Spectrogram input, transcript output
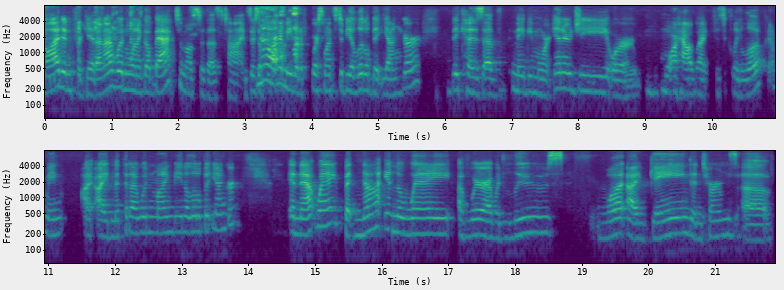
Oh, I didn't forget, and I wouldn't want to go back to most of those times. There's a No, part of me that, of course, wants to be a little bit younger because of maybe more energy or more how I might physically look. I mean, I, I admit that I wouldn't mind being a little bit younger in that way, but not in the way of where I would lose what I gained in terms of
